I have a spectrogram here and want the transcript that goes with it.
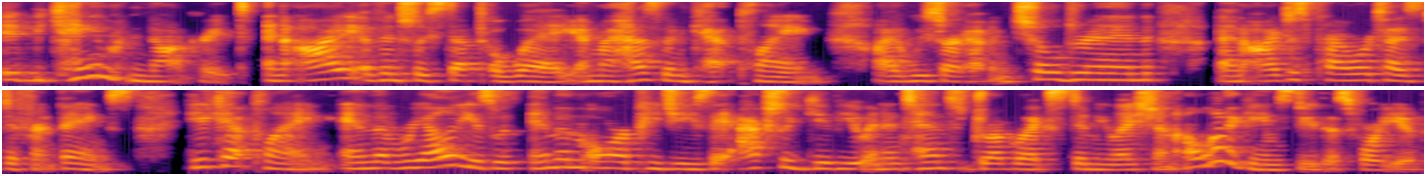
it became not great. And I eventually stepped away and my husband kept playing. I, we started having children and I just prioritized different things. He kept playing. And the reality is with MMORPGs, they actually give you an intense drug like stimulation. A lot of games do this for you,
